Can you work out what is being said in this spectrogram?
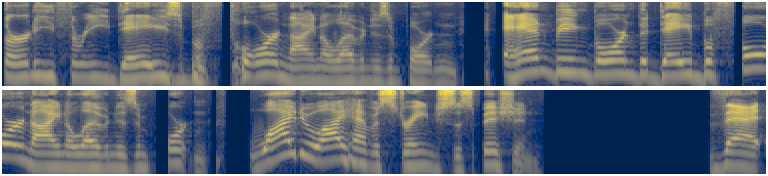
33 days before 9 11 is important. And being born the day before 9 11 is important. Why do I have a strange suspicion that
